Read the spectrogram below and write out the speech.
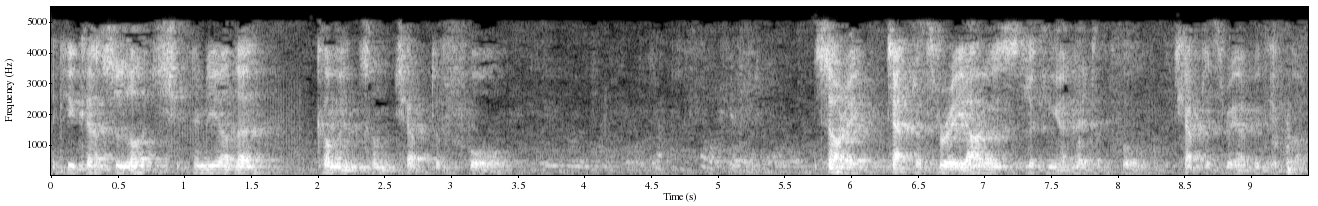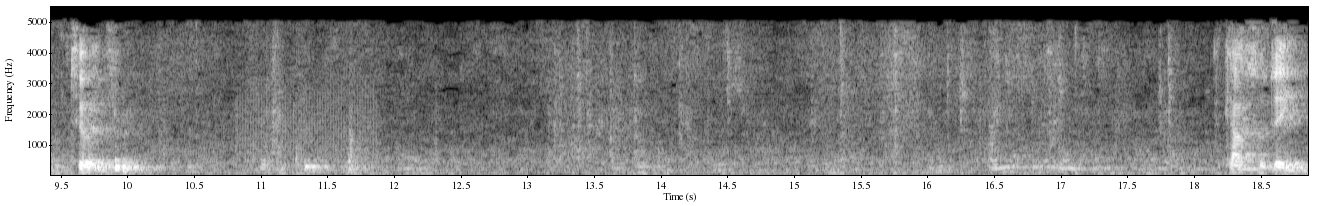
Thank you, Councillor Lodge. Any other comments on chapter 4? Sorry, chapter 3. I was looking ahead at 4. Chapter 3, I beg your pardon. 2 and 3. Councillor Dean.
